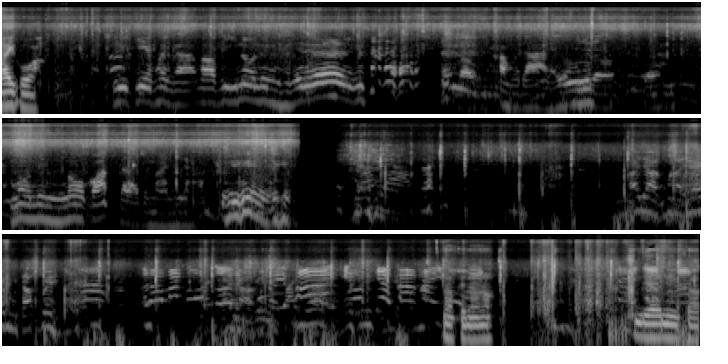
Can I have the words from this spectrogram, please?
ลายกว่าพี่เกียร์เพิ่งอะมาพีโน่หนึ่งเด้อธรรมดาเลยโน่หนึ่งโน่ก๊อตอะไรประมาณนี้นะครับเนาะพี่น้องเนาะเดี๋ยวนี้ก็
